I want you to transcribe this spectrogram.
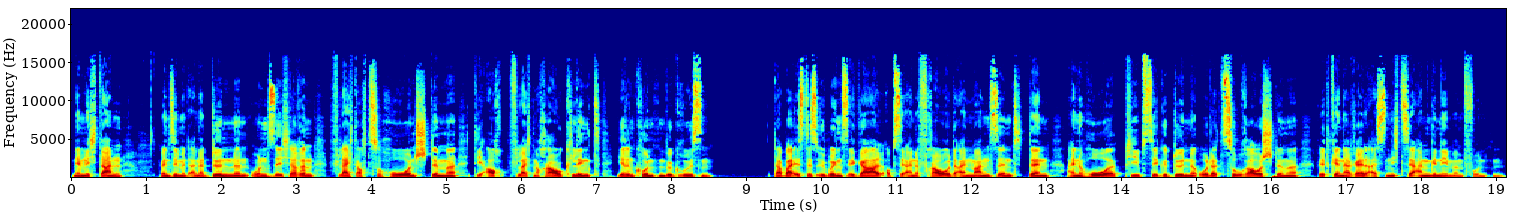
Nämlich dann, wenn sie mit einer dünnen, unsicheren, vielleicht auch zu hohen Stimme, die auch vielleicht noch rau klingt, ihren Kunden begrüßen. Dabei ist es übrigens egal, ob sie eine Frau oder ein Mann sind, denn eine hohe, piepsige, dünne oder zu raue Stimme wird generell als nicht sehr angenehm empfunden.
